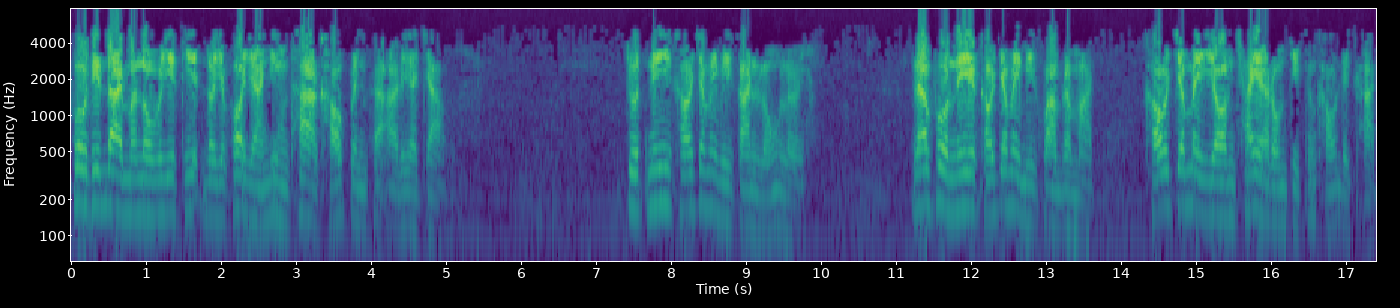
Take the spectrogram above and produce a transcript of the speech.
ผู้ที่ได้มโนวิยิธิโดยเฉพาะอย่างยิ่งถ้าเขาเป็นพระอริยเจ้า จุดนี้เขาจะไม่มีการหลงเลย แล้วพวกนี้เขาจะไม่มีความประมาท เขาจะไม่ยอมใช้อารมณ์จิตของเขาเด็ดขาด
